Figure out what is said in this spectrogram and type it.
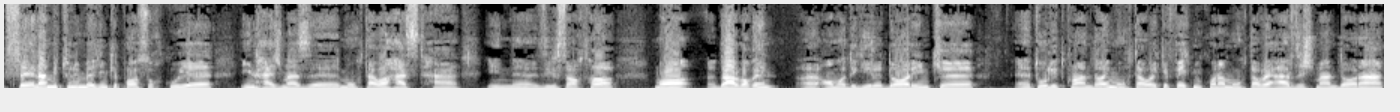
فعلا می‌تونیم بگیم که پاسخگوی این حجم از محتوا هست ها این زیرساخت ها ما در واقع این آمادگی رو داریم که تولید کننده های محتوایی که فکر می‌کنن محتوای ارزشمند دارن.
